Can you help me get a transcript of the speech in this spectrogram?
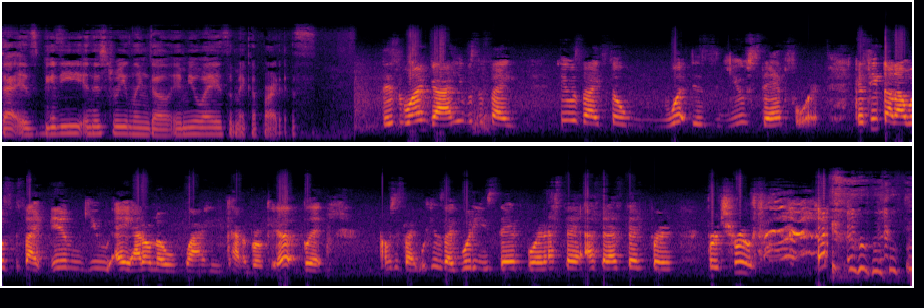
That is beauty industry lingo. MUA is a makeup artist. This one guy, he was just like, he was like, so what does U stand for? Because he thought I was just like M U A. I don't know why he kind of broke it up, but I was just like, he was like, what do you stand for? And I said, I said, I stand for for truth.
